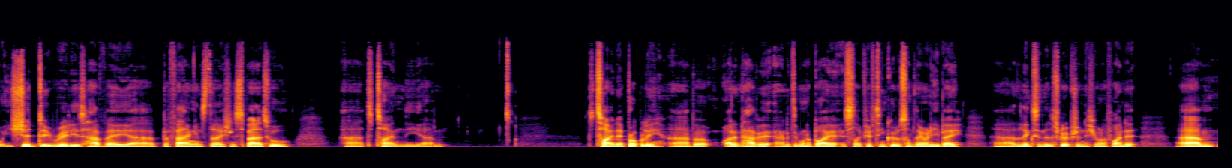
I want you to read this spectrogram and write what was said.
what you should do really is have a uh, Bafang installation spanner tool uh, to tighten the um, to tighten it properly. but I didn't have it and I didn't want to buy it. It's like 15 quid or something on eBay. the link's in the description if you want to find it. Um,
